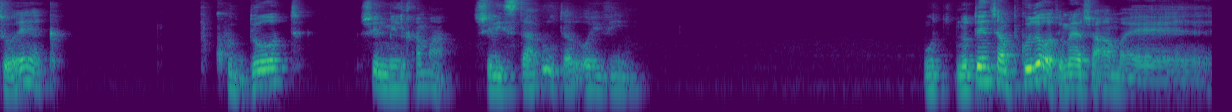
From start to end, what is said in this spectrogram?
צועק פקודות של מלחמה, של הסתערות על אויבים. הוא נותן שם פקודות, אומר שם, אה,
